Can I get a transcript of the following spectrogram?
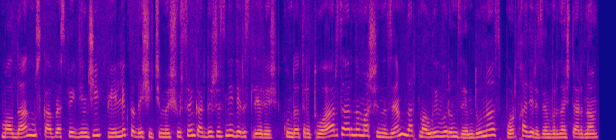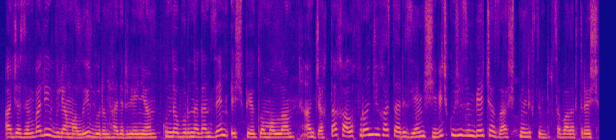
Малдан Муска проспектінчі пиллік тада шичімі шурсен карды жизіне деріслереш. Кунда тротуар зарны машинызем лартмалы вырынзем дуна спорт хадерізем вырнаштарны. Аджазем вали вылямалы вырын хадерлене. Кунда бұрынаган зем эшпе көмолла. Анчақта халық фронт жихастарызем шивич күжізімбе чаза шитмеліксем тұпсабалар треш.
